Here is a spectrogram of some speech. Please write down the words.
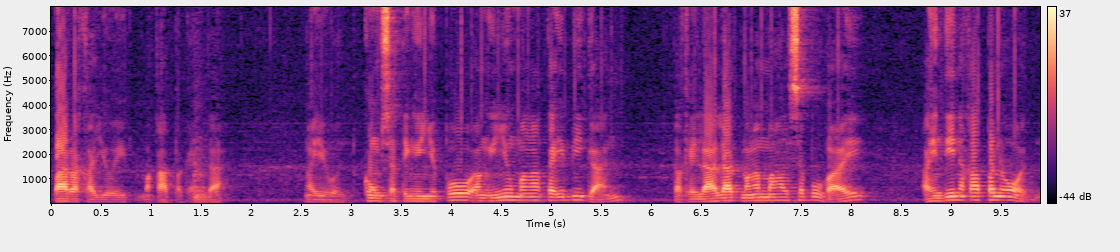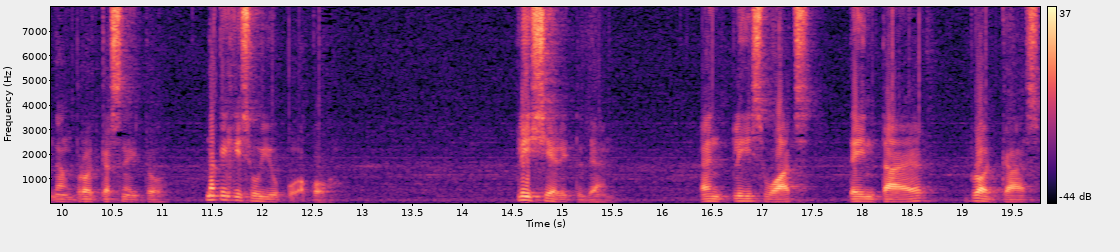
para kayo'y makapaganda. Ngayon, kung sa tingin niyo po ang inyong mga kaibigan, kakilala at mga mahal sa buhay ay hindi nakapanood ng broadcast na ito, nakikisuyo po ako. Please share it to them and please watch the entire broadcast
